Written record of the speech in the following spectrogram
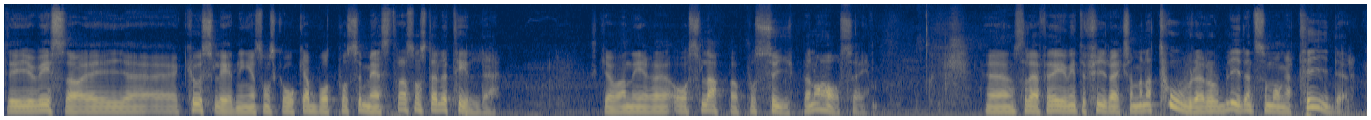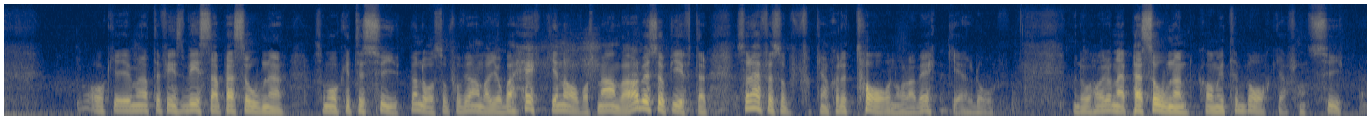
Det är ju vissa i eh, kursledningen som ska åka bort på semestrar som ställer till det. Ska vara nere och slappa på sypen och ha sig. Eh, så därför är vi inte fyra examinatorer och då blir det inte så många tider. Och i och med att det finns vissa personer som åker till Sypen då så får vi andra jobba häcken av oss med andra arbetsuppgifter. Så därför så kanske det tar några veckor då. Men då har den här personen kommit tillbaka från Sypen.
